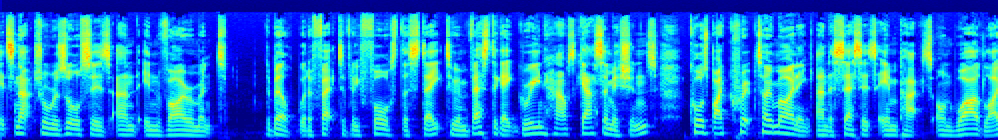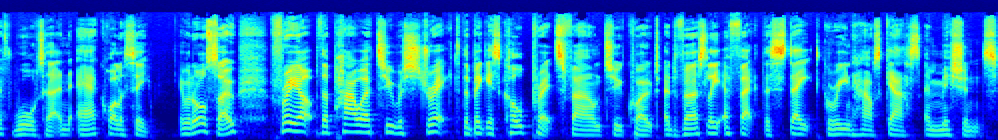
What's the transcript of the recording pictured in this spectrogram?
its natural resources and environment. The bill would effectively force the state to investigate greenhouse gas emissions caused by crypto mining and assess its impacts on wildlife, water, and air quality. It would also free up the power to restrict the biggest culprits found to, quote, adversely affect the state greenhouse gas emissions.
